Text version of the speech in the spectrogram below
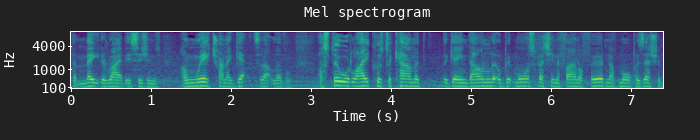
that make the right decisions. And we're trying to get to that level. I still would like us to calm the game down a little bit more, especially in the final third, and have more possession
